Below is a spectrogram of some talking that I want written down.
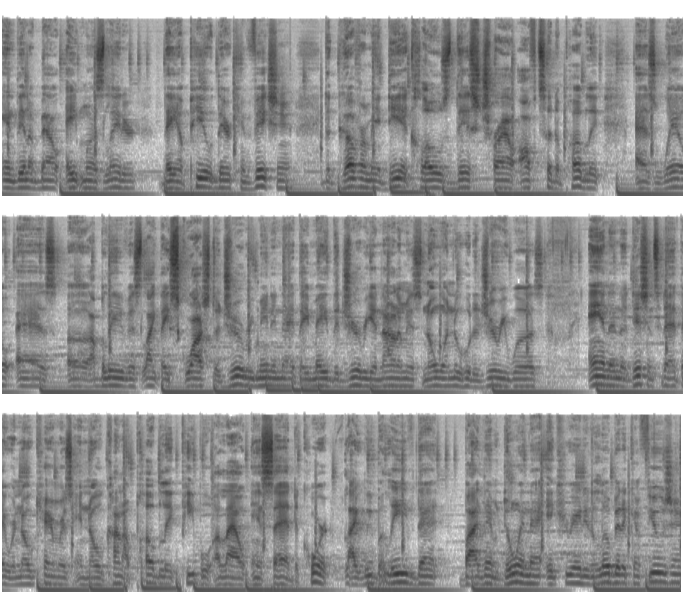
And then about eight months later they appealed their conviction. The government did close this trial off to the public as well as uh, I believe it's like they squashed the jury, meaning that they made the jury anonymous. No one knew who the jury was. And in addition to that, there were no cameras and no kind of public people allowed inside the court. Like we believe that by them doing that, it created a little bit of confusion.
